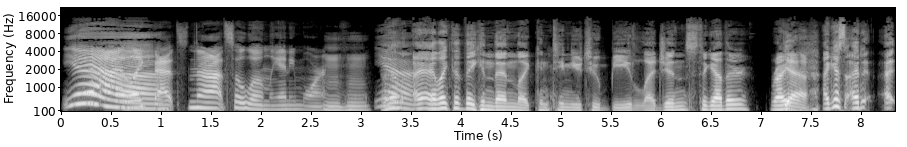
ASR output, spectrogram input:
Yeah. I like that. It's not so lonely anymore. hmm Yeah. I, I like that they can then like continue to be legends together, right? Yeah. I guess I, I-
